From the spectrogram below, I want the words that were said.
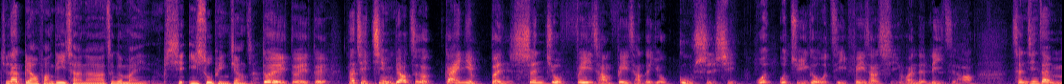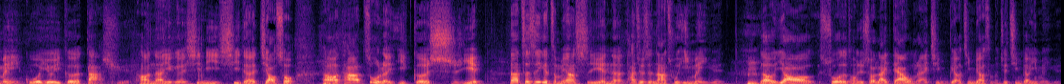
就是标房地产啊，这个买现艺术品这样子。对对对，那其实竞标这个概念本身就非常非常的有故事性。我我举一个我自己非常喜欢的例子哈，曾经在美国有一个大学哈，那有个心理系的教授，然后他做了一个实验。那这是一个怎么样实验呢？他就是拿出一美元，嗯然后要所有的同学说，来，等下我们来竞标，竞标什么？就竞标一美元。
